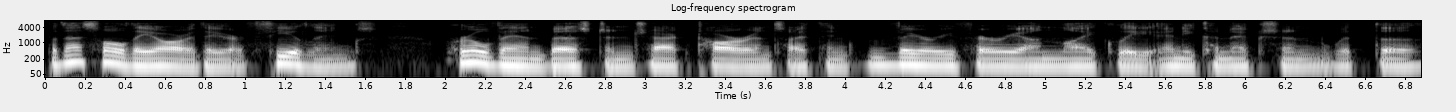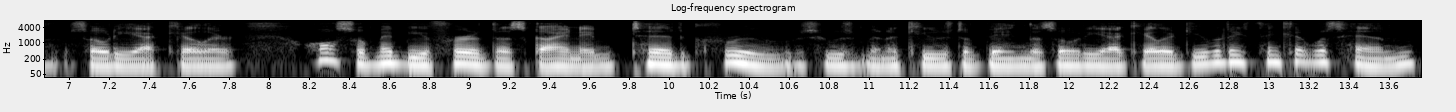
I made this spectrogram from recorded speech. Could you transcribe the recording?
But that's all they are. They are feelings. Earl van best and jack tarrance i think very very unlikely any connection with the zodiac killer. Also maybe you've heard of this guy named ted cruz who's been accused of being the zodiac killer. Do you really think it was him?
